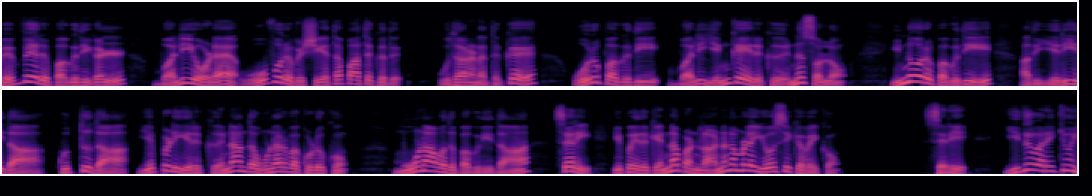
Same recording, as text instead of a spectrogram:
வெவ்வேறு பகுதிகள் வலியோட ஒவ்வொரு விஷயத்த பாத்துக்குது உதாரணத்துக்கு ஒரு பகுதி வலி எங்க இருக்குன்னு சொல்லும். இன்னொரு பகுதி அது எரியுதா குத்துதா எப்படி இருக்குன்னு அந்த உணர்வை கொடுக்கும். மூணாவது பகுதி தான் சரி இப்ப இதுக்கு என்ன பண்ணலான்னு நம்மள யோசிக்க வைக்கும். சரி இது வரைக்கும்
